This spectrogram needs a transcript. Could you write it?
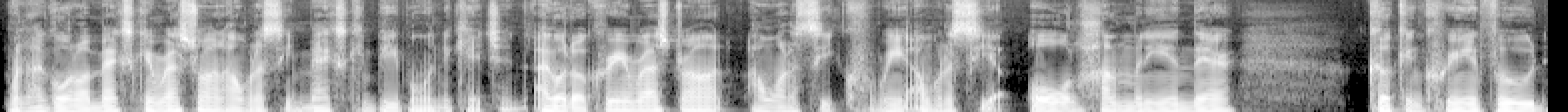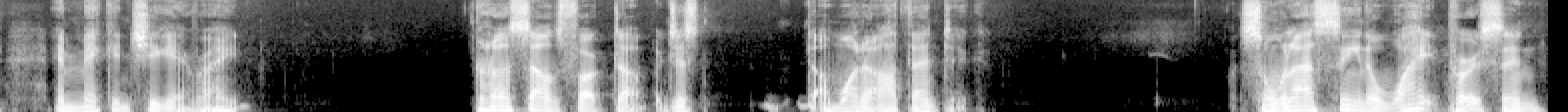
When I go to a Mexican restaurant, I want to see Mexican people in the kitchen. I go to a Korean restaurant, I want to see Korean. I want to see an old halmoni in there cooking Korean food and making jjigae, right? I know it sounds fucked up, but just I want it authentic. So when I seen a white person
